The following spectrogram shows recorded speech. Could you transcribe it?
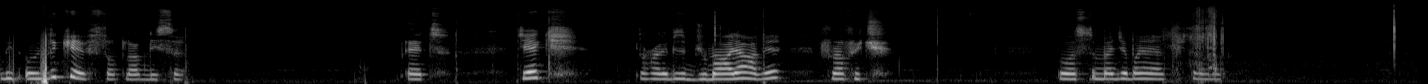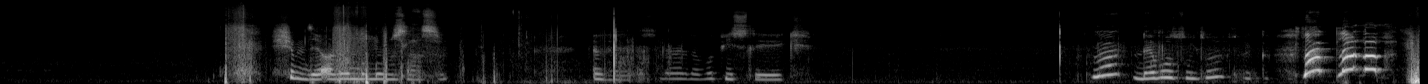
Biz öldük ki hepsi toplandıysa. Evet. Jack yani bizim Cumali abi FNAF 3. Bu kostüm bence bayağı yakıştı ona. Şimdi adam bulmamız lazım. Evet. Nerede bu pislik? Lan ne bozuldu? Lan lan lan lan.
